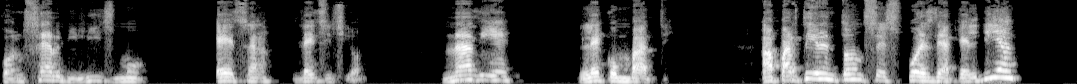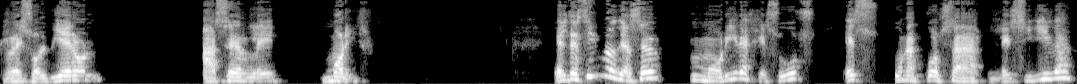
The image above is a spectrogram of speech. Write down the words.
con servilismo esa decisión. Nadie le combate. A partir entonces, pues de aquel día, resolvieron hacerle morir. El designio de hacer morir a Jesús es una cosa decidida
